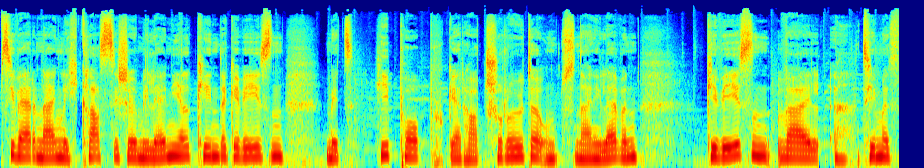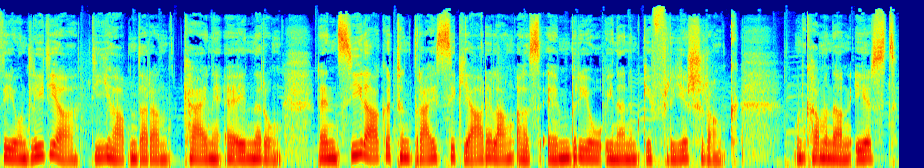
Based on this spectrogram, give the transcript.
Sie wären eigentlich klassische Millennial-Kinder gewesen mit Hip-Hop, Gerhard Schröder und 9-11 gewesen, weil äh, Timothy und Lydia, die haben daran keine Erinnerung, denn sie lagerten 30 Jahre lang als Embryo in einem Gefrierschrank und kamen dann erst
